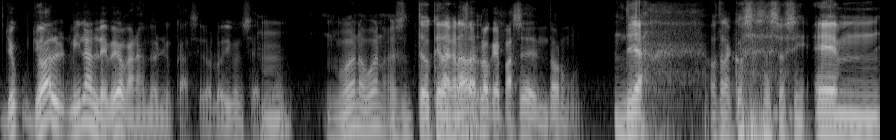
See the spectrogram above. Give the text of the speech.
Yo, yo al Milan le veo ganando el Newcastle, os lo digo en serio. ¿eh? Mm. Bueno, bueno, eso te queda grabado. lo que pase en Dortmund. Ya, otra cosa es eso, sí. Em,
